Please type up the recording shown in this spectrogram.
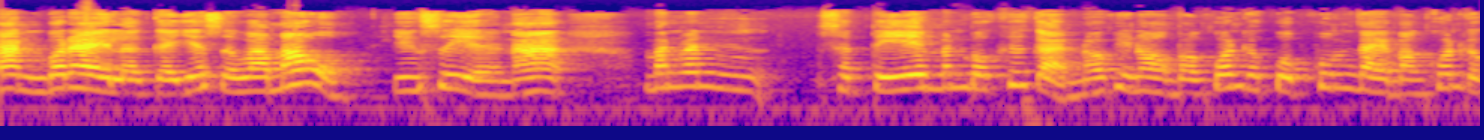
นั่นบ่ได้แล้วก็อย่าสิว่าเมาจังซี่นะมันมัน สติมันบ่คือกันเนาะพี่น้องบางคนก็ควบคุมได้บางคนก็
